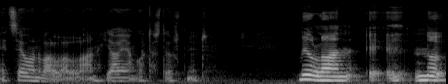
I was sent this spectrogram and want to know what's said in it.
Että se on vallallaan ja ajankohtaista just nyt. Me ollaan, no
